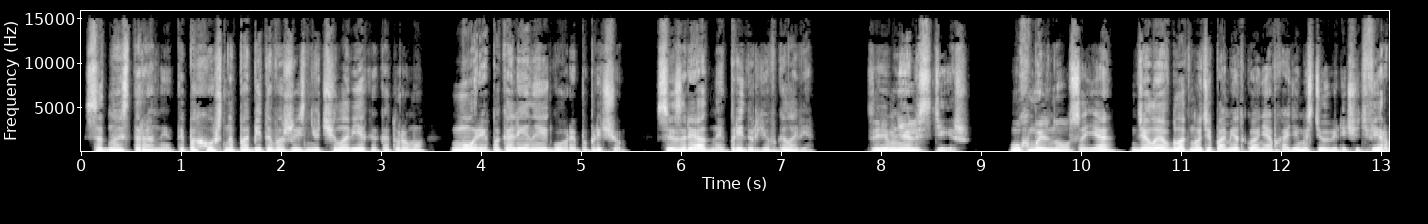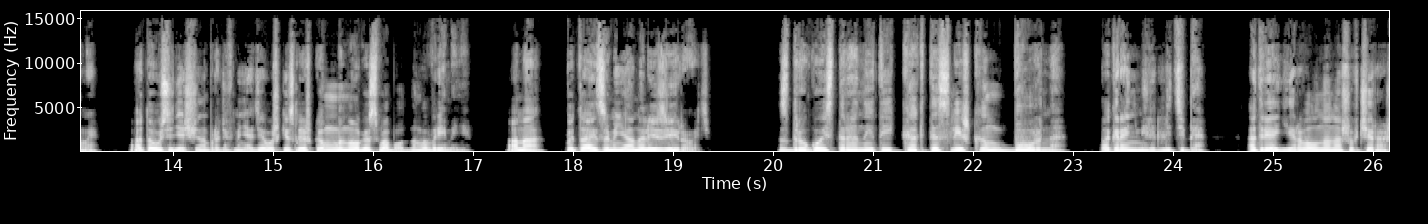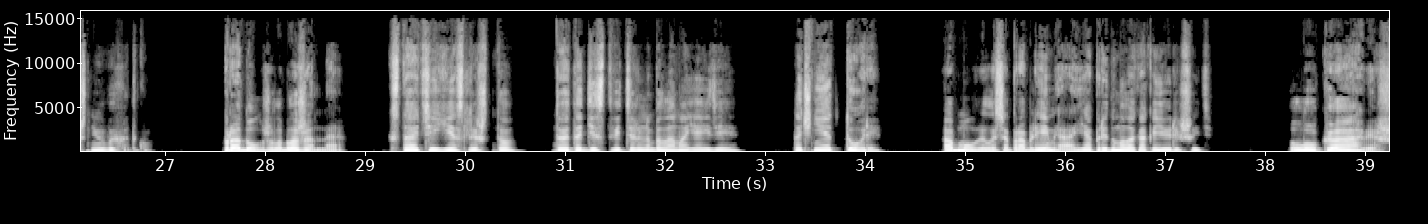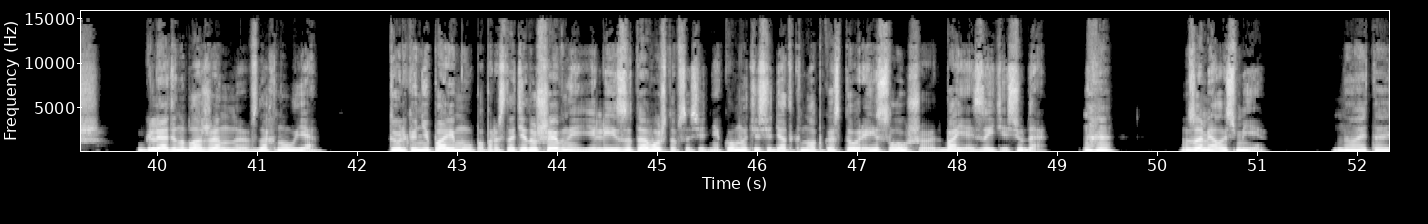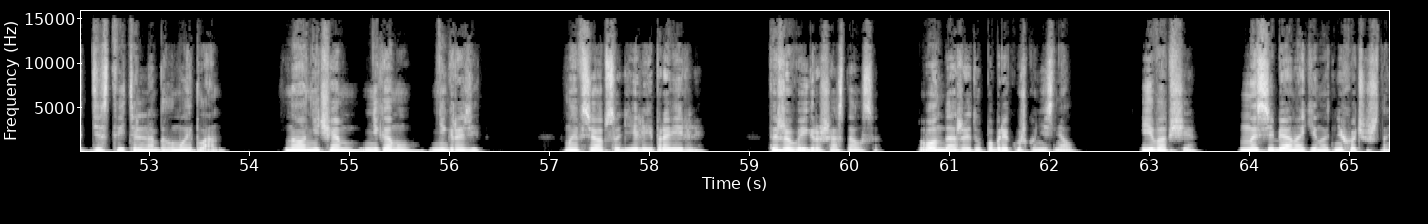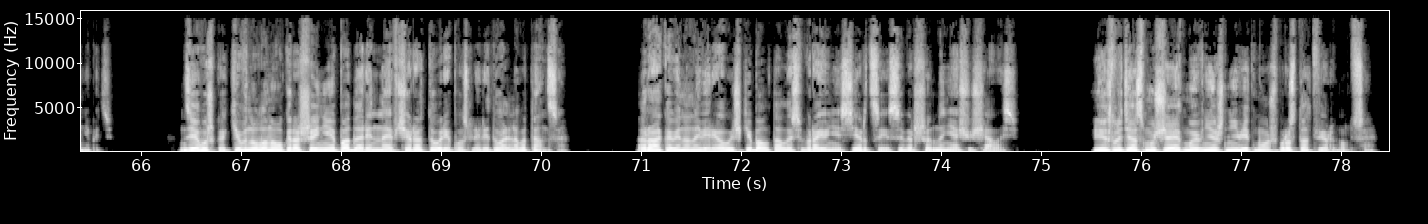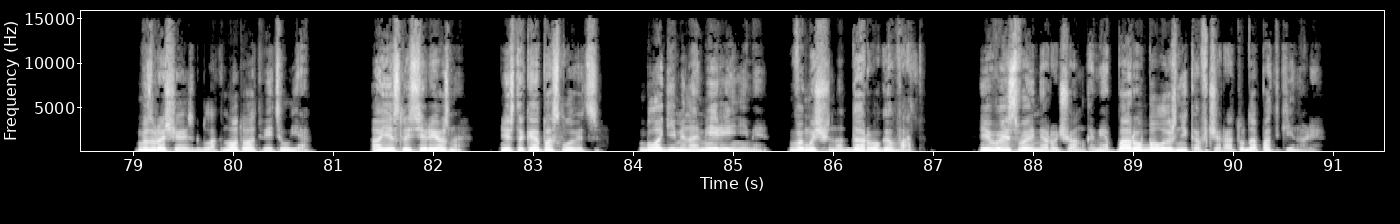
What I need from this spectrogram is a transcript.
С одной стороны, ты похож на побитого жизнью человека, которому море по колено и горы по плечу, с изрядной придурью в голове. «Ты мне льстишь», — ухмыльнулся я, делая в блокноте пометку о необходимости увеличить фермы, а то у сидящей напротив меня девушки слишком много свободного времени. Она пытается меня анализировать. С другой стороны, ты как-то слишком бурно, по крайней мере для тебя, отреагировал на нашу вчерашнюю выходку. Продолжила блаженная. Кстати, если что, то это действительно была моя идея. Точнее, Тори. Обмолвилась о проблеме, а я придумала, как ее решить. «Лукавишь!» Глядя на блаженную, вздохнул я. «Только не пойму, по простоте душевной или из-за того, что в соседней комнате сидят кнопка с Тори и слушают, боясь зайти сюда?» Замялась Мия. Но это действительно был мой план. Но он ничем никому не грозит. Мы все обсудили и проверили. Ты же в выигрыше остался. Вон даже эту побрякушку не снял. И вообще, на себя накинуть не хочешь что-нибудь?» Девушка кивнула на украшение, подаренное вчера Тори после ритуального танца. Раковина на веревочке болталась в районе сердца и совершенно не ощущалась. «Если тебя смущает мой внешний вид, можешь просто отвернуться». Возвращаясь к блокноту, ответил я. «А если серьезно, есть такая пословица. Благими намерениями вымощена дорога в ад». И вы своими ручонками пару булыжников вчера туда подкинули».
